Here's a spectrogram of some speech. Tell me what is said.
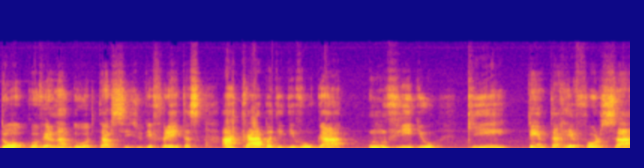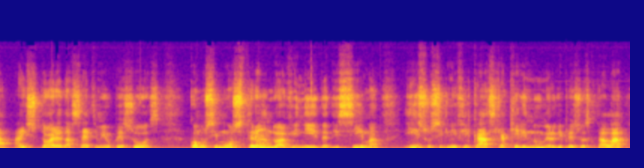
do governador Tarcísio de Freitas, acaba de divulgar um vídeo que tenta reforçar a história das 7 mil pessoas, como se mostrando a avenida de cima, isso significasse que aquele número de pessoas que está lá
